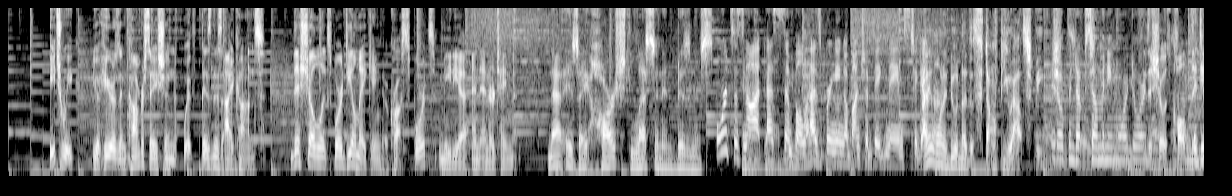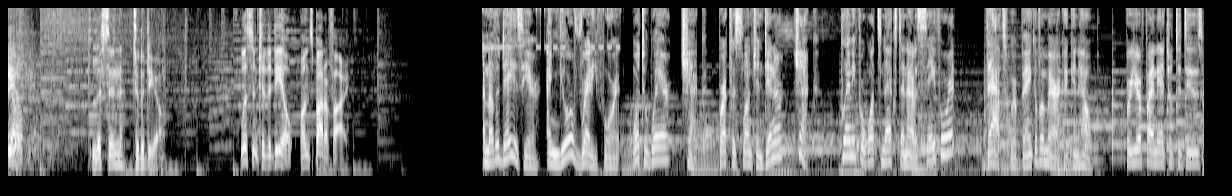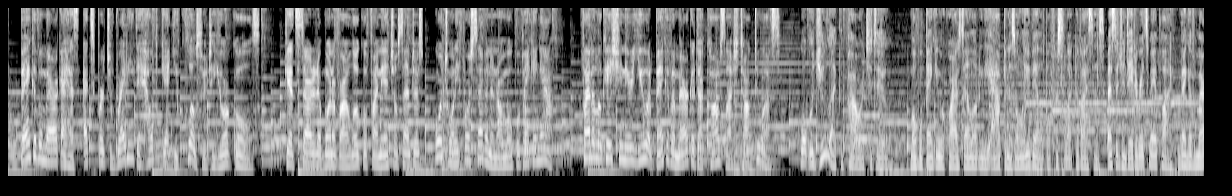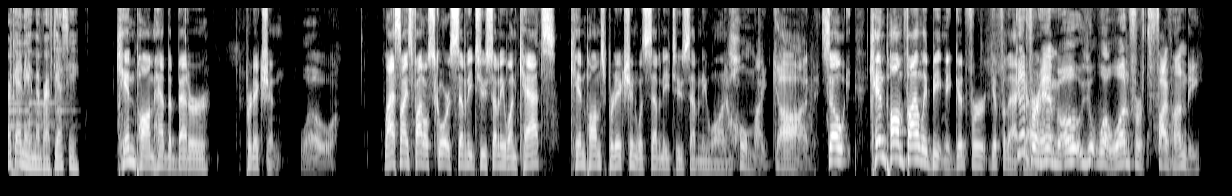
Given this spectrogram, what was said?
Each week, you'll hear us in conversation with business icons. This show will explore deal making across sports, media, and entertainment. That is a harsh lesson in business. Sports is not And, as simple you know, I- as bringing a bunch of big names together. I didn't want to do another stomp you out speech. It opened up so many more doors. The show is called The Deal. Listen to The Deal. Listen to the deal on Spotify. Another day is here, and you're ready for it. What to wear? Check. Breakfast, lunch, and dinner? Check. Planning for what's next and how to save for it? That's where Bank of America can help. For your financial to-dos, Bank of America has experts ready to help get you closer to your goals. Get started at one of our local financial centers or 24-7 in our mobile banking app. Find a location near you at bankofamerica.com slash talk to us. What would you like the power to do? Mobile banking requires downloading the app and is only available for select devices. Message and data rates may apply. Bank of America and a member FDIC. KenPom had the better prediction. whoa. Last night's final score is 72 71 Cats. KenPom's prediction was 72 71. Oh my god. So KenPom finally beat me. Good for good for that. Good guy. for him. Oh, well, one for 500. Give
